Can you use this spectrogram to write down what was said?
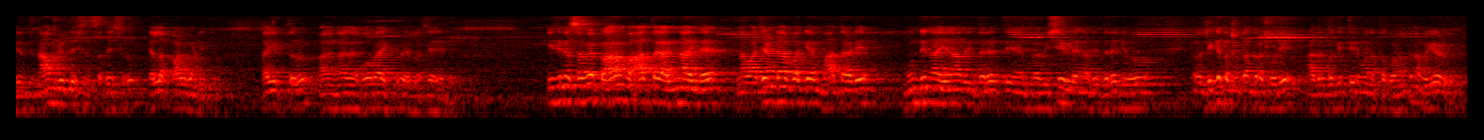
ನಿರ್- ನಾಮನಿರ್ದೇಶಿತ ಸದಸ್ಯರು ಎಲ್ಲ ಪಾಲ್ಗೊಂಡಿದ್ದರು. ಆಯುಕ್ತರು ನಗ, ಪೌರಾಯುಕ್ತರು ಎಲ್ಲ ಸೇರಿದರು. ಈ ದಿನ ಸಭೆ ಪ್ರಾರಂಭ ಆಗ್ತಾ ಇನ್ನೂ ಇದೆ. ನಾವು ಅಜೆಂಡಾ ಬಗ್ಗೆ ಮಾತಾಡಿ, ಮುಂದಿನ ಏನಾದರೂ ಇದ್ದರೆ ವಿಷಯಗಳೇನಾದರೂ ಇದ್ದರೆ ನೀವು ಲಿಖಿತ ಮುಖಾಂತರ ಕೊಡಿ, ಅದ್ರ ಬಗ್ಗೆ ತೀರ್ಮಾನ ಅಂತ ನಾವು ಹೇಳಿದ್ವಿ.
